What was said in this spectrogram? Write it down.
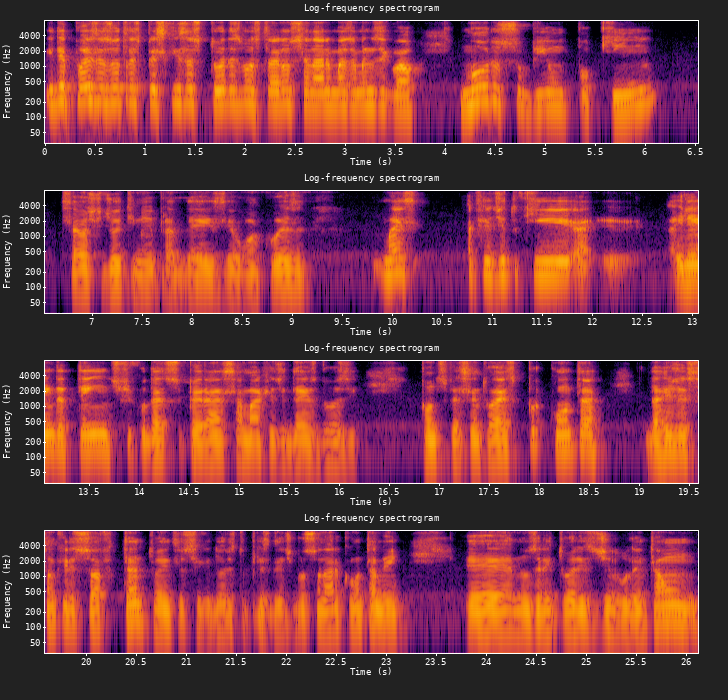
E depois as outras pesquisas todas mostraram um cenário mais ou menos igual. Moro subiu um pouquinho, saiu acho que de 8,5 para 10 e alguma coisa, mas acredito que ele ainda tem dificuldade de superar essa marca de 10, 12 pontos percentuais por conta da rejeição que ele sofre tanto entre os seguidores do presidente Bolsonaro como também é, nos eleitores de Lula. Então,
